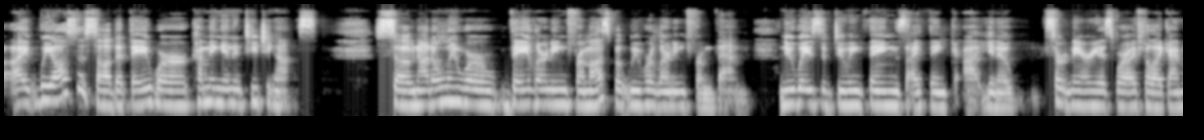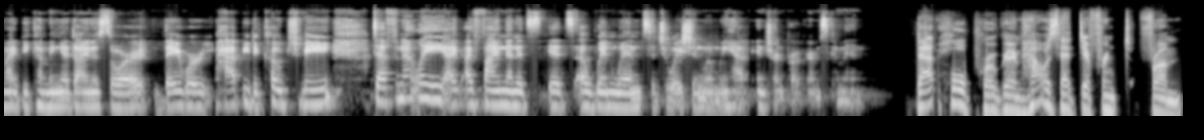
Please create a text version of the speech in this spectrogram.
I, we also saw that they were coming in and teaching us. So not only were they learning from us, but we were learning from them. New ways of doing things. I think, uh, you know, certain areas where I feel like I might be becoming a dinosaur, they were happy to coach me. Definitely, I, I find that it's, it's a win-win situation when we have intern programs come in that whole program, how is that different from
